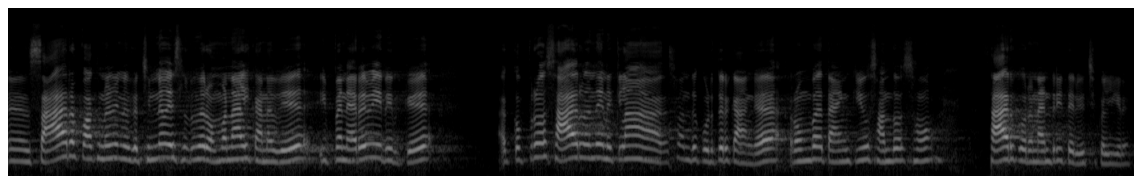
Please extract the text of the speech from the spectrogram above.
சாரை பார்க்கணுன்னு எனக்கு சின்ன வயசுலேருந்து ரொம்ப நாள் கனவு. இப்போ நிறைவேறியிருக்கு. அதுக்கப்புறம் சார் வந்து எனக்கெலாம் வந்து கொடுத்துருக்காங்க. ரொம்ப தேங்க்யூ சந்தோஷம். சாருக்கு ஒரு நன்றி தெரிவித்துக் கொள்கிறேன்.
